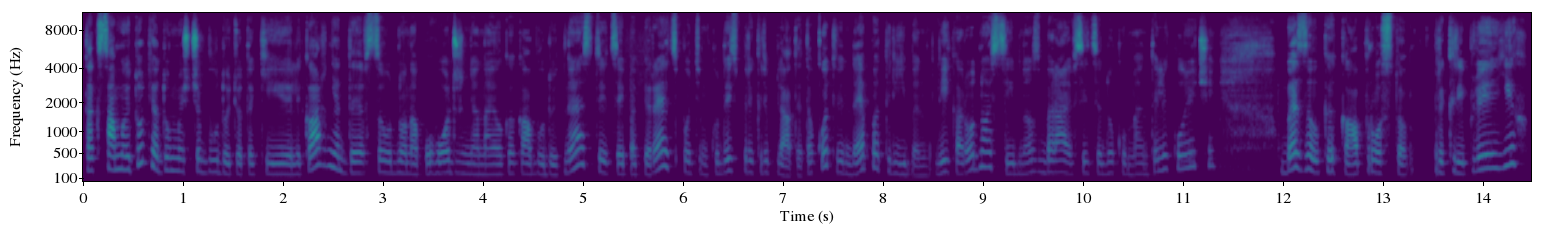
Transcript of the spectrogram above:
Так само і тут, я думаю, що будуть отакі лікарні, де все одно на погодження на ЛКК будуть нести, цей папірець, потім кудись прикріпляти. Так от він не потрібен. Лікар одноосібно збирає всі ці документи лікуючий, без ЛКК просто прикріплює їх,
